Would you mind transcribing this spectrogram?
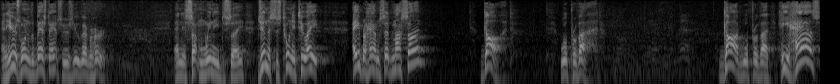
And here's one of the best answers you've ever heard. And it's something we need to say. Genesis 22 8, Abraham said, My son, God will provide. God will provide. He has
